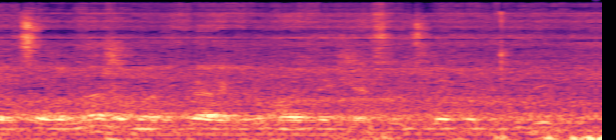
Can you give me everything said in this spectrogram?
ಕೆಲಸವನ್ನು ನಮ್ಮ ಅಧಿಕಾರಿಗಳು ಮಾಡಲಿಕ್ಕೆ ಸೂಚನೆ ಕೊಟ್ಟಿದ್ದಾರೆ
